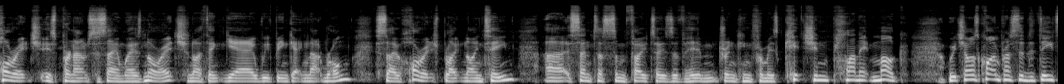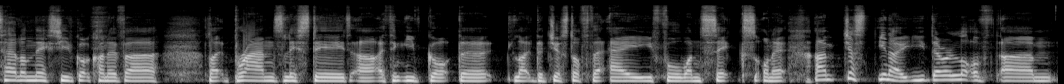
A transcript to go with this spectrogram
Horwich is pronounced the same way as Norwich, and I think yeah we've been getting that wrong. So Horwich bloke nineteen uh, sent us some photos of him drinking from his Kitchen Planet mug, which I was quite impressed with the detail on this. You've got kind of uh, like brands listed. I think you've got the like the just off the A 416 on it. Um, just you know, you, there are a lot of um,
